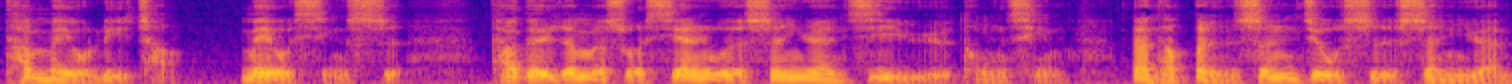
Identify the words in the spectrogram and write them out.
它没有立场，没有形式。它对人们所陷入的深渊寄予同情，但它本身就是深渊。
